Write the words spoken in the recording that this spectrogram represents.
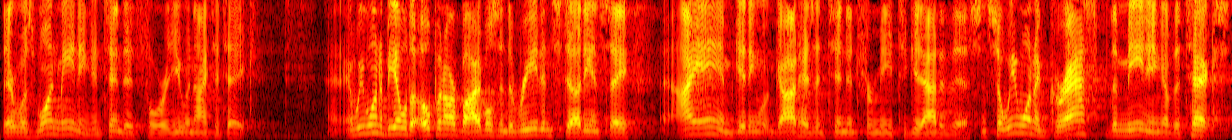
There was one meaning intended for you and I to take. And we want to be able to open our Bibles and to read and study and say, I am getting what God has intended for me to get out of this. And so we want to grasp the meaning of the text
